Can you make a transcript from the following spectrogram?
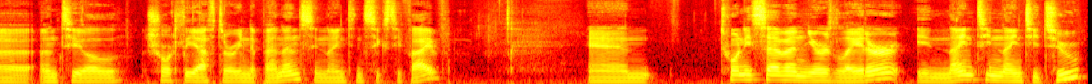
uh, until shortly after independence in 1965. And 27 years later, in 1992,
